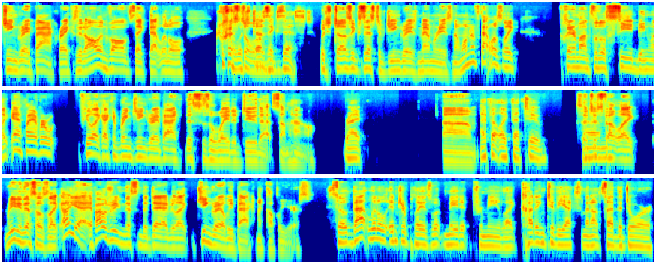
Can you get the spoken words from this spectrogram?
jean grey back right because it all involves like that little crystal, which does of- exist. which does exist of jean grey's memories and i wonder if that was like claremont's little seed being like yeah if i ever feel like i can bring jean grey back this is a way to do that somehow Right. Um I felt like that too. so it just Um, felt like reading this i was like oh yeah if i was reading this in the day i'd be like jean grey will be back in a couple years So that little interplay is what made it for me, like cutting to the X Men outside the door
